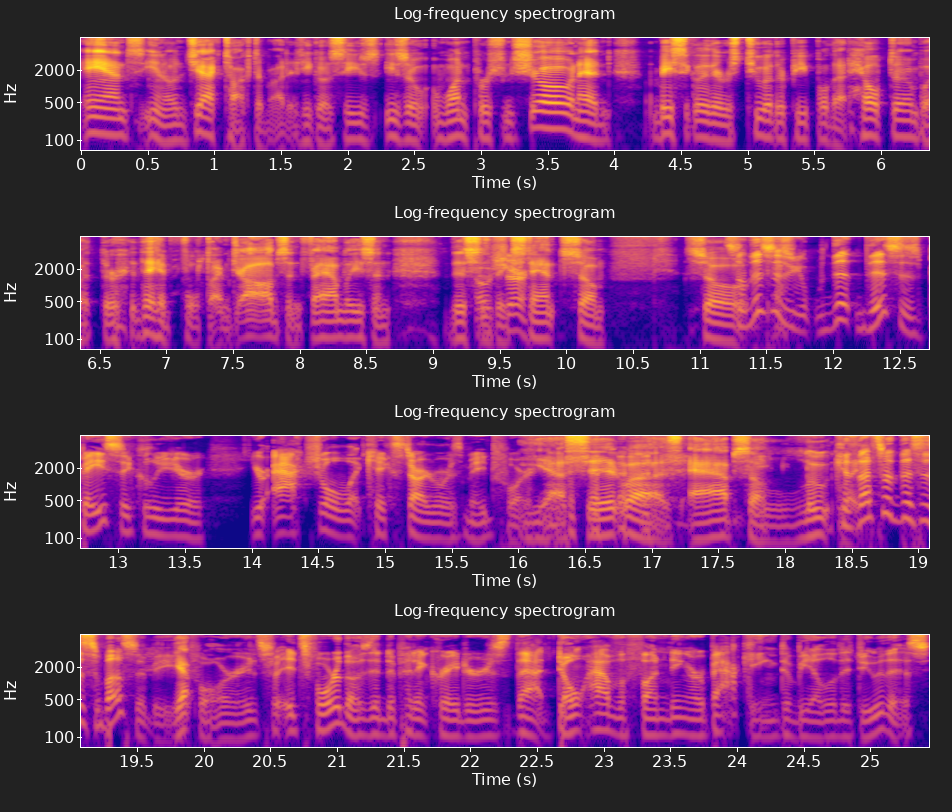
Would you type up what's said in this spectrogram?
And you know, Jack talked about it. He goes, he's he's a one person show, and had basically there was two other people that helped him, but they they had full time jobs and families, and this Oh, is the sure. extent. So, so, So this is th- this is basically your your actual what Kickstarter was made for. yes, it was absolutely because that's what this is supposed to be Yep. for. It's it's for those independent creators that don't have the funding or backing to be able to do this,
